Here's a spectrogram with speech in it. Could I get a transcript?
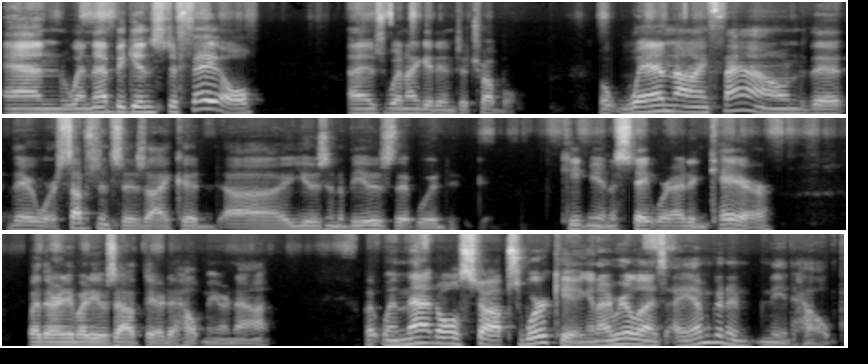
And when that begins to fail, is when I get into trouble. But when I found that there were substances I could uh, use and abuse that would keep me in a state where I didn't care whether anybody was out there to help me or not, but when that all stops working and I realize I am going to need help,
